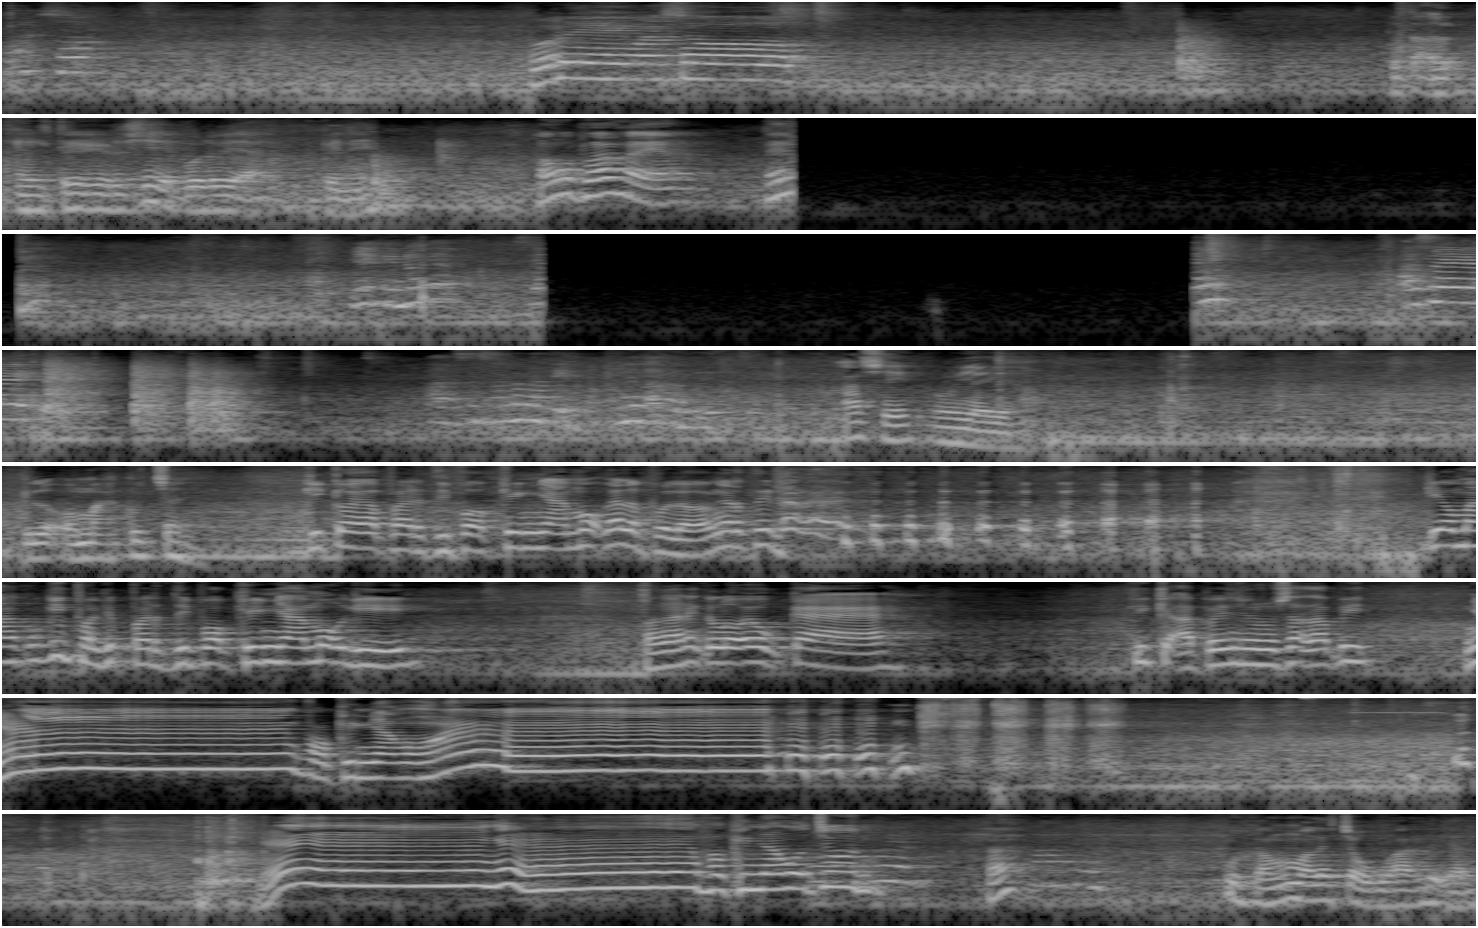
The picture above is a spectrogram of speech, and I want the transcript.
masuk Boleh masuk. Kita LDR sih boleh ya, ini. Kamu bawa nggak ya? Eh? Ya gendong ya AC AC sana mati ini tak AC. Oh iya iya. Gila omahku jan. Ki kaya bar di fogging nyamuk kan bolo, ngerti ki omahku ki bagi bar di fogging nyamuk ki. Makanya kalau oke. Ki gak apa yang rusak tapi nyang fogging nyamuk. Fogging nyamuk cun. Hah? Uh, kamu malah coba ya.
